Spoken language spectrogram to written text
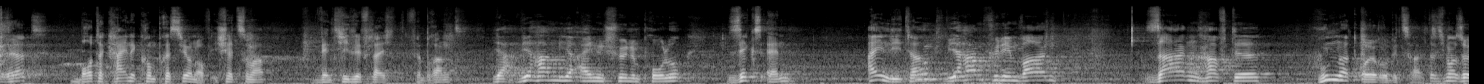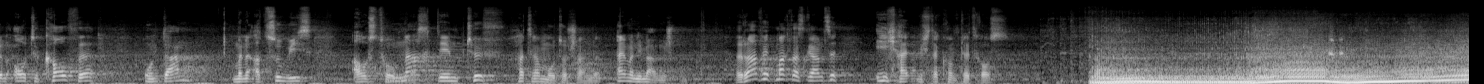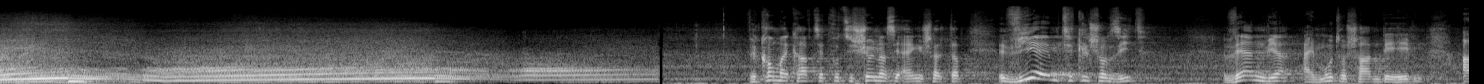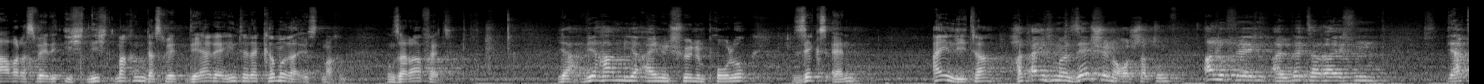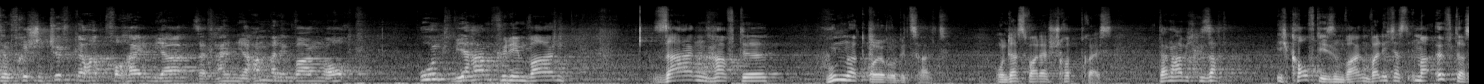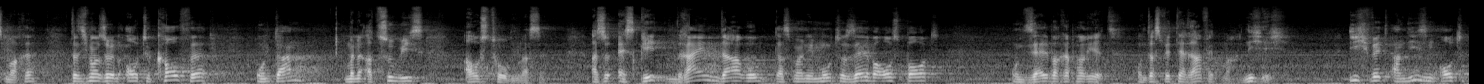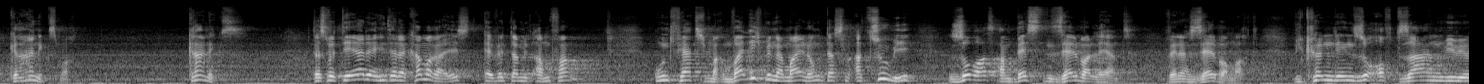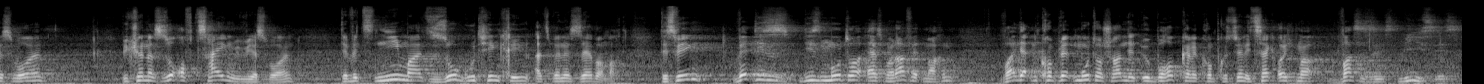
ihr hört, baut er keine Kompression auf. Ich schätze mal, Ventile vielleicht verbrannt. Ja, wir haben hier einen schönen Polo, 6N, 1 Liter. Und wir haben für den Wagen sagenhafte 100 Euro bezahlt. Dass ich mal so ein Auto kaufe und dann meine Azubis austoben Nach lasse. dem TÜV hat er Motorschande. Einmal nicht mehr angesprochen. Rafet macht das Ganze, ich halte mich da komplett raus. Willkommen bei Kfz Fuzzi, schön, dass ihr eingeschaltet habt. Wie ihr im Titel schon seht, werden wir einen Motorschaden beheben, aber das werde ich nicht machen, das wird der, der hinter der Kamera ist, machen, unser Rafet. Ja, wir haben hier einen schönen Polo, 6N, 1 Liter, hat eigentlich mal eine sehr schöne Ausstattung, Alufelgen, Allwetterreifen, der hat einen frischen TÜV gehabt vor halben Jahr, seit halben Jahr haben wir den Wagen auch. Und wir haben für den Wagen sagenhafte 100 Euro bezahlt. Und das war der Schrottpreis. Dann habe ich gesagt, ich kaufe diesen Wagen, weil ich das immer öfters mache, dass ich mal so ein Auto kaufe und dann meine Azubis austoben lasse. Also es geht rein darum, dass man den Motor selber ausbaut und selber repariert. Und das wird der Rafet machen, nicht ich. Ich werde an diesem Auto gar nichts machen. Gar nichts. Das wird der, der hinter der Kamera ist, er wird damit anfangen und fertig machen. Weil ich bin der Meinung, dass ein Azubi sowas am besten selber lernt, wenn er es selber macht. Wir können denen so oft sagen, wie wir es wollen. Wir können das so oft zeigen, wie wir es wollen. Der wird es niemals so gut hinkriegen, als wenn er es selber macht. Deswegen wird dieses, diesen Motor erstmal Rafet machen, weil der hat einen kompletten Motorschaden, der hat überhaupt keine Kompression. Ich zeige euch mal, was es ist, wie es ist.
